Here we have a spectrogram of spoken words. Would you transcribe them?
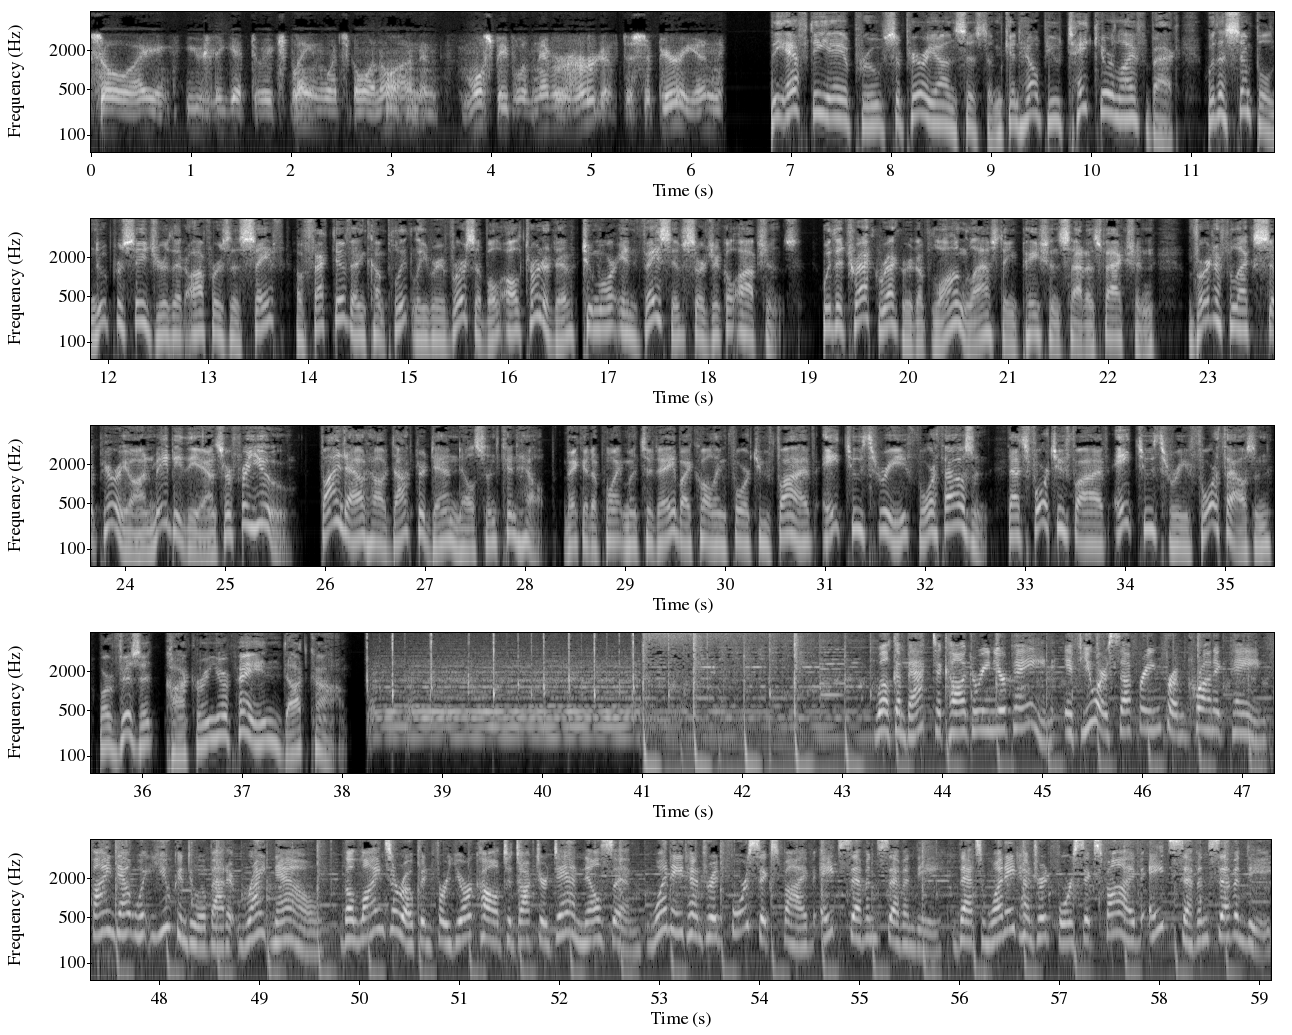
So I usually get to explain what's going on, and most people have never heard of the Superion. The FDA approved Superion system can help you take your life back with a simple new procedure that offers a safe, effective, and completely reversible alternative to more invasive surgical options. With a track record of long lasting patient satisfaction, Vertiflex Superion may be the answer for you. Find out how Dr. Dan Nelson can help. Make an appointment today by calling 425 823 4000. That's 425 823 4000 or visit conqueringyourpain.com. Welcome back to Conquering Your Pain. If you are suffering from chronic pain, find out what you can do about it right now. The lines are open for your call to Dr. Dan Nelson, 1 800 465 8770. That's 1 800 465 8770.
